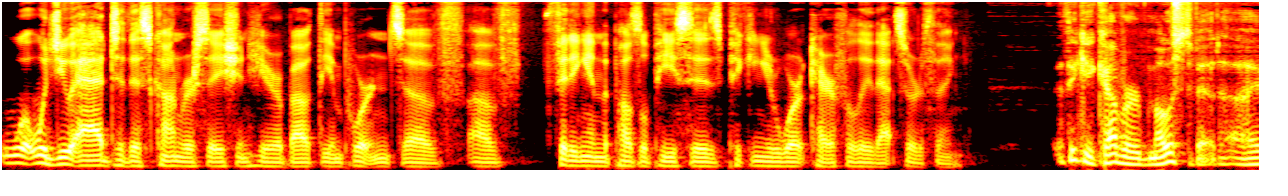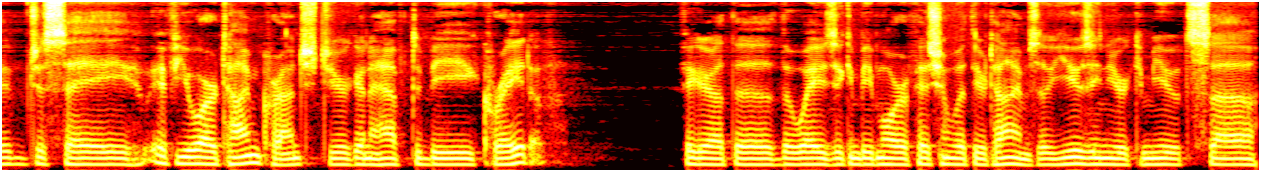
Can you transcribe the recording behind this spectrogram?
what would you add to this conversation here about the importance of, of fitting in the puzzle pieces, picking your work carefully, that sort of thing? I think you covered most of it. I just say if you are time crunched, you're going to have to be creative. Figure out the, the ways you can be more efficient with your time. So using your commutes. Uh,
